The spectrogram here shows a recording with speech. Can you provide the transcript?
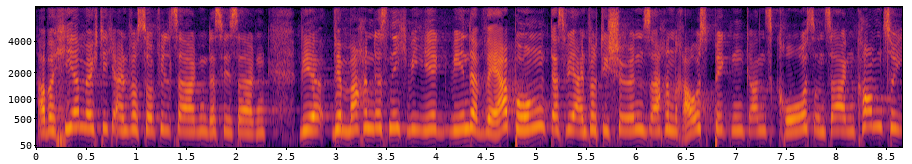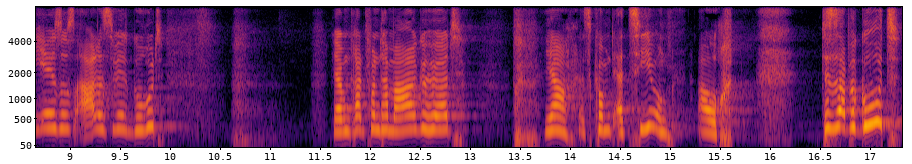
Aber hier möchte ich einfach so viel sagen, dass wir sagen, wir, wir machen das nicht wie, wie in der Werbung, dass wir einfach die schönen Sachen rauspicken, ganz groß und sagen, komm zu Jesus, alles wird gut wir haben gerade von Tamara gehört, ja, es kommt Erziehung auch. Das ist aber gut.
